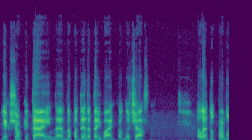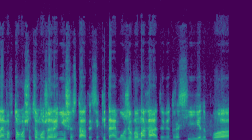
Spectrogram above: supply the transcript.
якщо Китай не нападе на Тайвань одночасно. Але тут проблема в тому, що це може раніше статися. Китай може вимагати від Росії ну,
